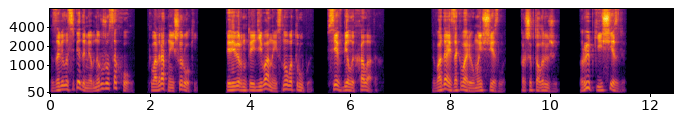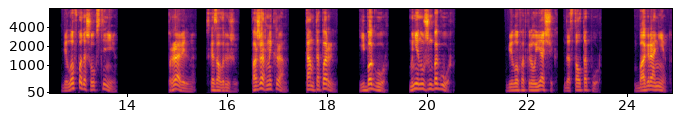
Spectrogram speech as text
За велосипедами обнаружился холл, квадратный и широкий. Перевернутые диваны и снова трупы, все в белых халатах. «Вода из аквариума исчезла», – прошептал Рыжий. «Рыбки исчезли». Белов подошел к стене. «Правильно», – сказал Рыжий. «Пожарный кран. Там топоры. И багор. Мне нужен багор». Белов открыл ящик, достал топор. «Багра нет».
